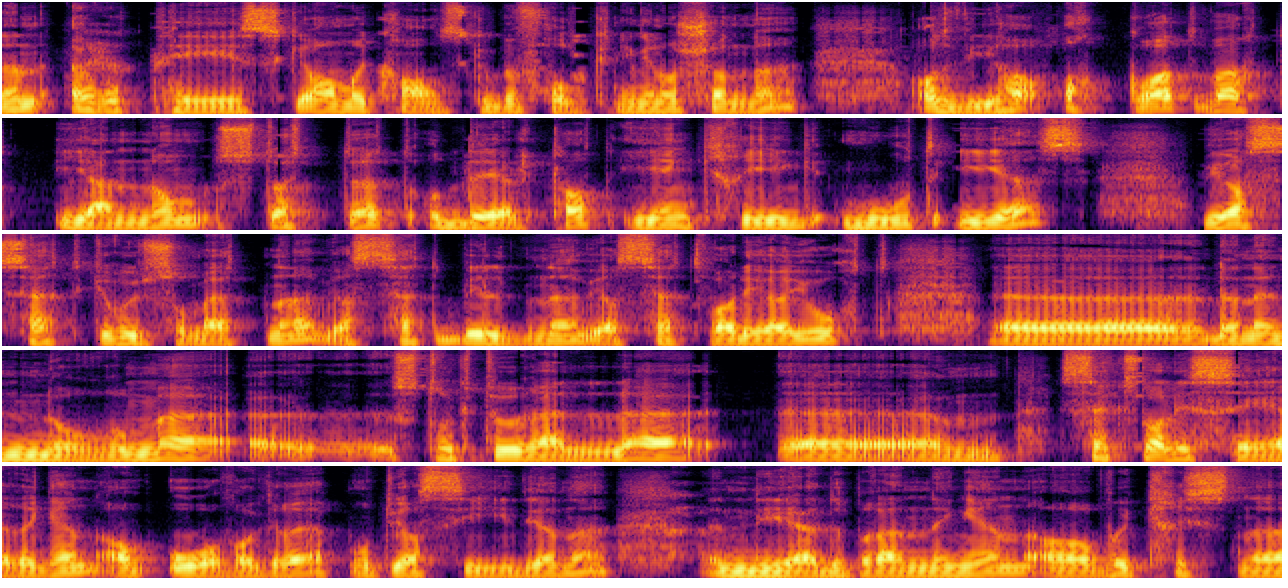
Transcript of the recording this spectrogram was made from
den europeiske og amerikanske befolkningen å skjønne at vi har akkurat vært gjennom, støttet og deltatt i en krig mot IS. Vi har sett grusomhetene, vi har sett bildene, vi har sett hva de har gjort. Eh, Den enorme eh, strukturelle seksualiseringen av overgrep mot jasidiene, nedbrenningen av kristne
